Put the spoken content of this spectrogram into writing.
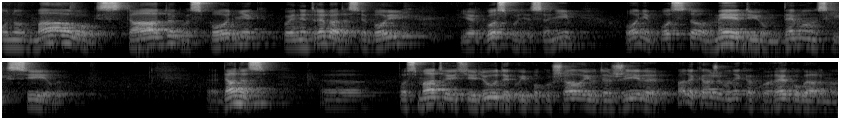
onog malog stada gospodnjeg, koje ne treba da se boji, jer gospod je sa njim, on je postao medijum demonskih sila. Danas, e, posmatrajući ljude koji pokušavaju da žive, pa da kažemo nekako regularno,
